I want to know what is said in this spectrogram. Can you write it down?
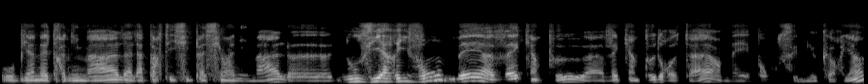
au bien-être animal, à la participation animale. Euh, nous y arrivons, mais avec un peu, avec un peu de retard, mais bon, c'est mieux que rien.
